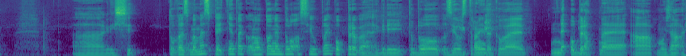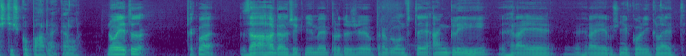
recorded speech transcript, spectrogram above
A když si to vezmeme zpětně, tak ono to nebylo asi úplně poprvé, kdy to bylo z jeho strany takové neobratné a možná až těžkopádné, Karl. No je to taková záhada, řekněme, protože opravdu on v té Anglii hraje, hraje už několik let,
